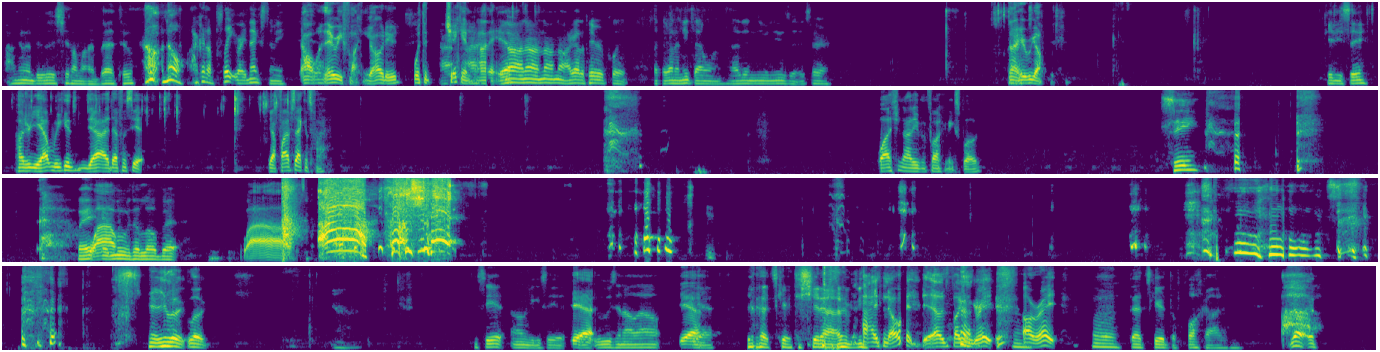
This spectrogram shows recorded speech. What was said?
I'm gonna do this shit on my bed too. Oh no, I got a plate right next to me. oh there we fucking go, dude. With the I- chicken I- on it, yeah. No, no, no, no. I got a paper plate. Like underneath that one. I didn't even use it. It's there. All right, here we go. Can you see? Hundred, yeah, we could. Yeah, I definitely see it. Yeah, five seconds. Five. Why should not even fucking explode? See? Wait, Wow. it moved a little bit. Wow. Ah! Oh shit! oh, shit. Here, you look, look. You see it? I don't know if you can see it. Yeah. Oozing all out. Yeah. Yeah. Yeah, that scared the shit out of me. I know it did. That was fucking great. All right. Oh, that scared the fuck out of me. Yo, it,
